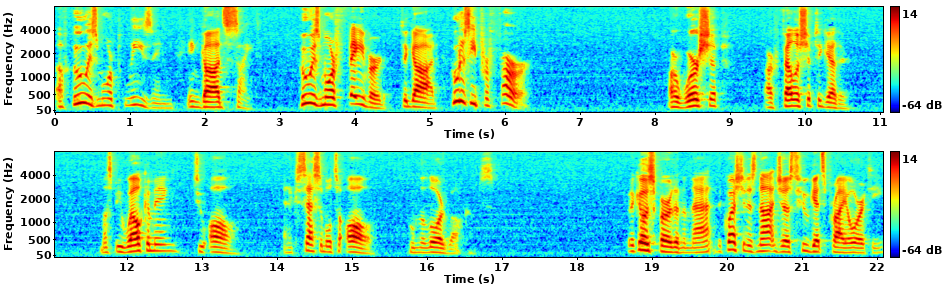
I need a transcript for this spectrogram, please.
of who is more pleasing in God's sight, who is more favored to God, who does He prefer. Our worship, our fellowship together must be welcoming to all and accessible to all whom the Lord welcomes. But it goes further than that. The question is not just who gets priority,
